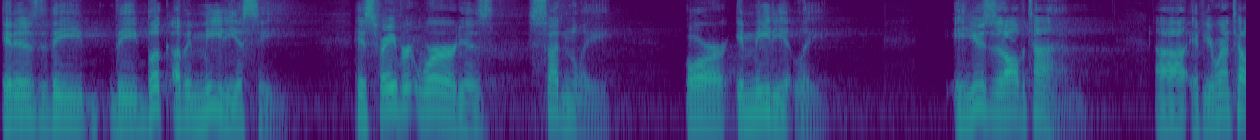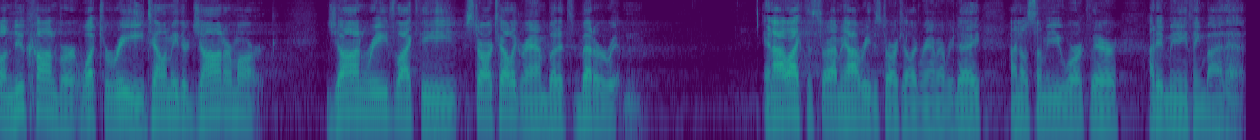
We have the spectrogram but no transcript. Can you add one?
It is the, the book of immediacy. His favorite word is suddenly or immediately. He uses it all the time. Uh, if you want to tell a new convert what to read, tell him either John or Mark. John reads like the Star Telegram, but it's better written. And I like the Star, I mean, I read the Star Telegram every day. I know some of you work there. I didn't mean anything by that.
